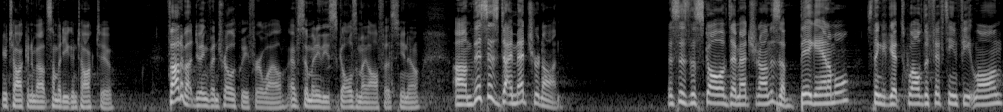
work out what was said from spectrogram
you're talking about somebody you can talk to. Thought about doing ventriloquy for a while. I have so many of these skulls in my office, you know. Um, this is Dimetrodon. This is the skull of Dimetrodon. This is a big animal. This thing could get 12 to 15 feet long.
